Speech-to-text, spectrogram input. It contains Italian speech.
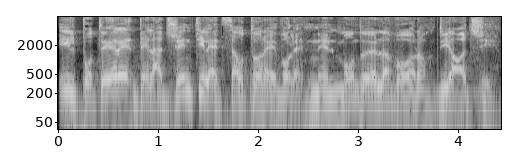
Il potere della gentilezza autorevole nel mondo del lavoro di oggi.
